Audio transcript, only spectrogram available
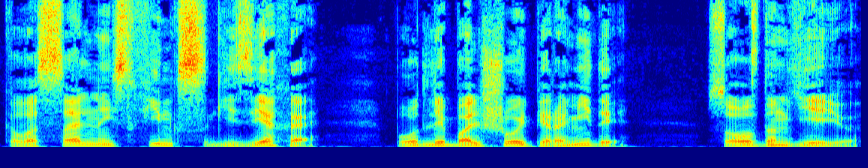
Колоссальный сфинкс Гизеха подле Большой пирамиды создан ею.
